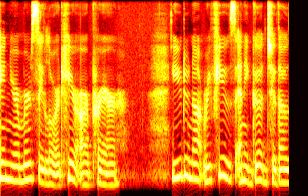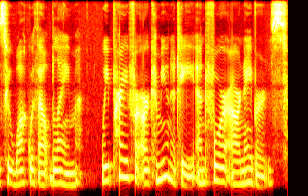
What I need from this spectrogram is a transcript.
In your mercy, Lord, hear our prayer. You do not refuse any good to those who walk without blame. We pray for our community and for our neighbors.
